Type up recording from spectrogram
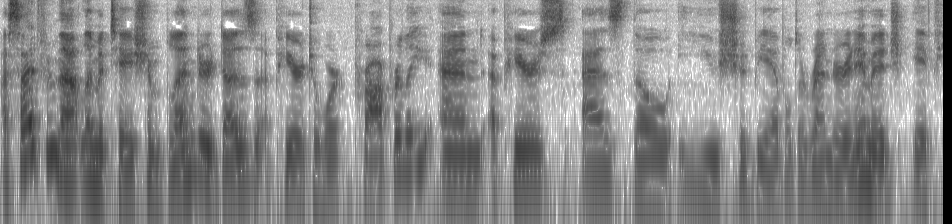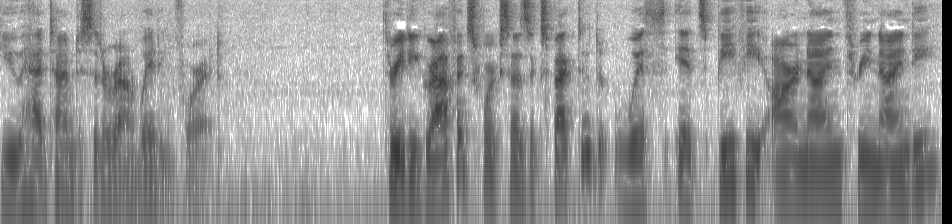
Aside from that limitation, Blender does appear to work properly and appears as though you should be able to render an image if you had time to sit around waiting for it. 3D Graphics works as expected. With its beefy R9 390,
